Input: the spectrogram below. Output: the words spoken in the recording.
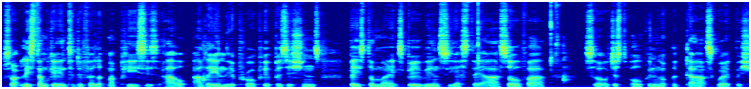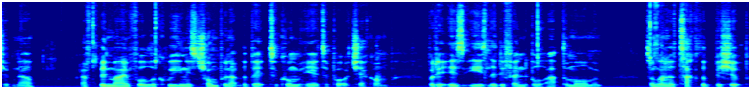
So at least I'm getting to develop my pieces out. Are they in the appropriate positions? Based on my experience, yes, they are so far. So just opening up the dark squared bishop now. I have to be mindful the queen is chomping at the bit to come here to put a check on, but it is easily defendable at the moment. So I'm going to attack the bishop.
